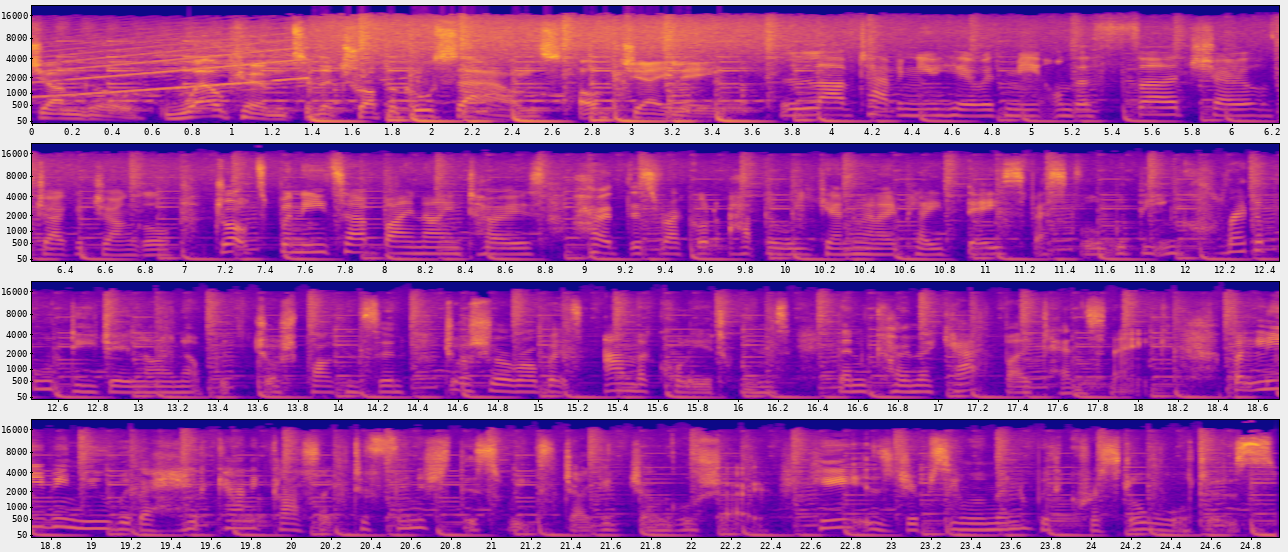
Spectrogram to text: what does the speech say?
Jungle. Welcome to the tropical sounds of Jaylee. Loved having you here with me on the third show of Jagged Jungle. Dropped Bonita by Nine Toes. Heard this record at the weekend when I played Days Festival with the incredible DJ lineup with Josh Parkinson, Joshua Roberts, and the Collier Twins. Then Coma Cat by Tensnake. But leaving you with a Hed Kandi classic to finish this week's Jagged Jungle show. Here is Gypsy Woman with Crystal Waters.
